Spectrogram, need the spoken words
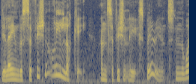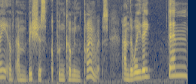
Delane was sufficiently lucky and sufficiently experienced in the way of ambitious up and coming pirates and the way they tend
